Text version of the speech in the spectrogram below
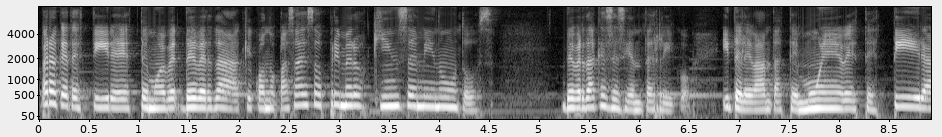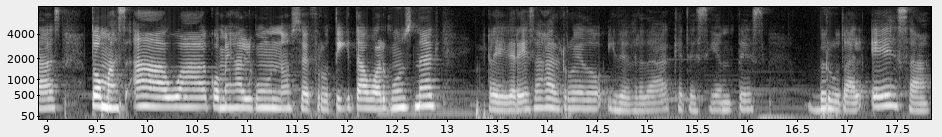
para que te estires, te mueves. De verdad que cuando pasas esos primeros 15 minutos, de verdad que se siente rico. Y te levantas, te mueves, te estiras, tomas agua, comes algún, no sé, frutita o algún snack, regresas al ruedo y de verdad que te sientes brutal. Esa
